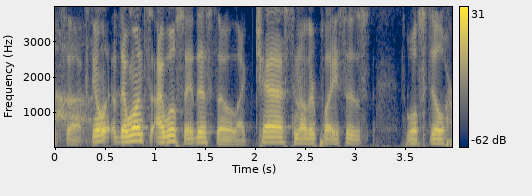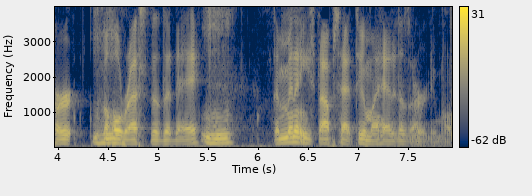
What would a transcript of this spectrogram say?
It sucks. The, only, the ones I will say this though, like chest and other places will still hurt Mm-hmm. the whole rest of the day. The minute he stops tattooing my head, it doesn't hurt anymore.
